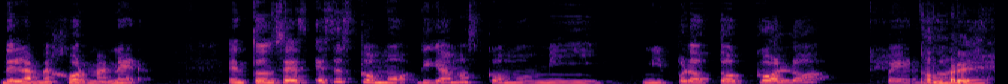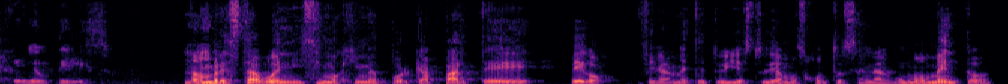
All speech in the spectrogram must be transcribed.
de la mejor manera. Entonces, ese es como, digamos, como mi, mi protocolo personal que yo utilizo. No, hombre, está buenísimo, Jime, porque aparte, digo, finalmente tú y yo estudiamos juntos en algún momento,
